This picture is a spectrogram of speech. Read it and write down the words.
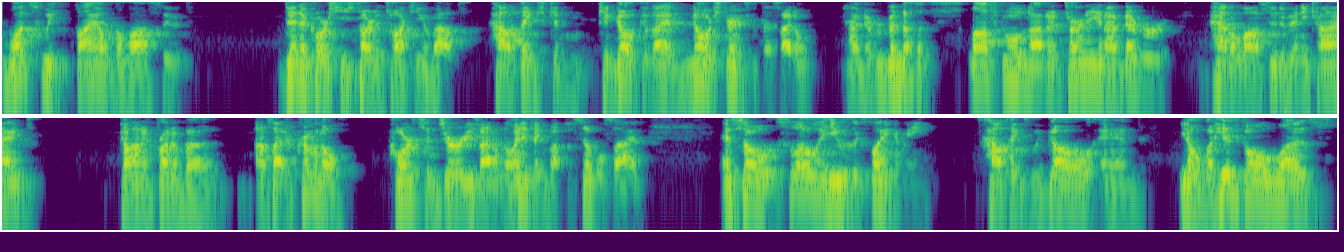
once we filed the lawsuit, then of course he started talking about how things can can go because I had no experience with this. I don't. I've never been to law school. I'm not an attorney, and I've never had a lawsuit of any kind. Gone in front of a outside of criminal courts and juries. I don't know anything about the civil side. And so slowly he was explaining to me how things would go and, you know, what his goal was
